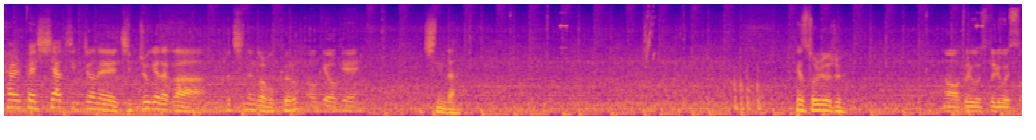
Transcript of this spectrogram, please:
8패 시작 직전에 집 쪽에다가 붙이는 걸 목표로? 오케이 오케이. 붙인다. 계속 돌려줘. 어 돌리고 있어 돌리고 있어.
